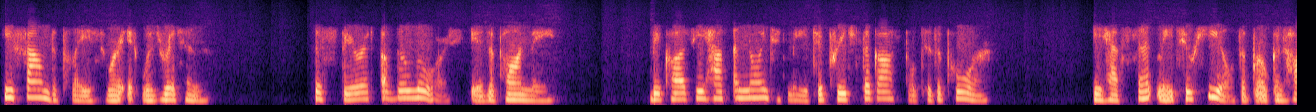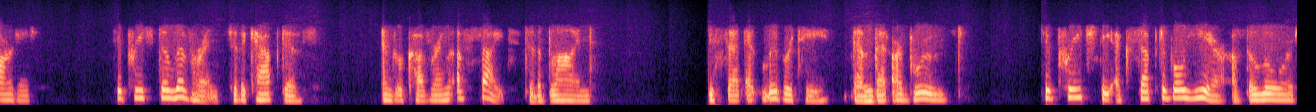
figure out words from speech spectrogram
he found the place where it was written, The Spirit of the Lord is upon me because he hath anointed me to preach the gospel to the poor. He hath sent me to heal the brokenhearted, to preach deliverance to the captives, and recovering of sight to the blind, to set at liberty them that are bruised, to preach the acceptable year of the Lord.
